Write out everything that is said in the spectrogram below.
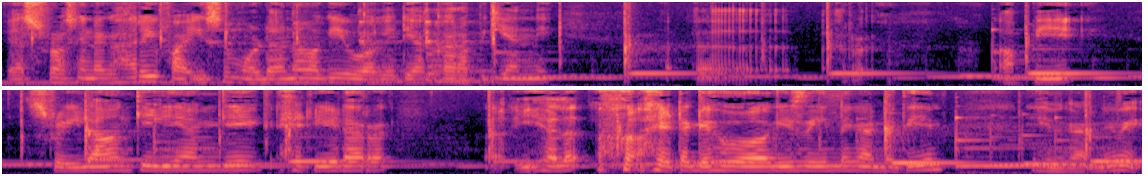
ඇස්ට්‍රසිනක හරි ෆයිස මොඩන වගේ වගේටයක් කරපි කියන්නේ අපේ ශ්‍රී ලාංකීයන්ගේ හැටියටර ඉහල හයට ගැහවාගේ සින්න ගන්නතින් ඒ ගන්නවේ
